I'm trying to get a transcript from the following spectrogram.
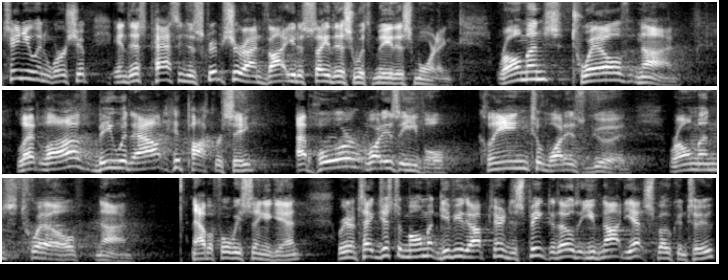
Continue in worship in this passage of Scripture, I invite you to say this with me this morning Romans 12 9. Let love be without hypocrisy, abhor what is evil, cling to what is good. Romans 12 9. Now, before we sing again, we're going to take just a moment, give you the opportunity to speak to those that you've not yet spoken to.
